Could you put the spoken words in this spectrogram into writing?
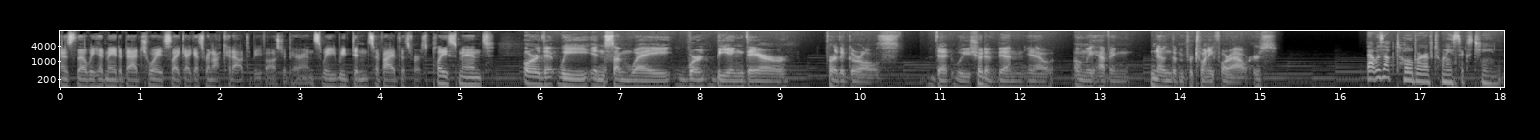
as though we had made a bad choice. Like, I guess we're not cut out to be foster parents. We, we didn't survive this first placement. Or that we, in some way, weren't being there for the girls that we should have been, you know, only having known them for 24 hours. That was October of 2016.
